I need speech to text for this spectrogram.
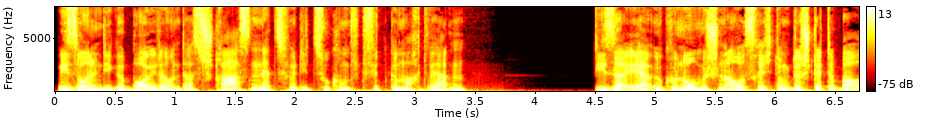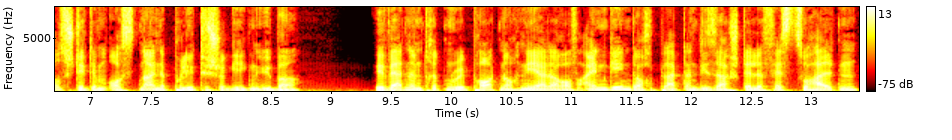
Wie sollen die Gebäude und das Straßennetz für die Zukunft fit gemacht werden? Dieser eher ökonomischen Ausrichtung des Städtebaus steht im Osten eine politische gegenüber. Wir werden im dritten Report noch näher darauf eingehen, doch bleibt an dieser Stelle festzuhalten,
